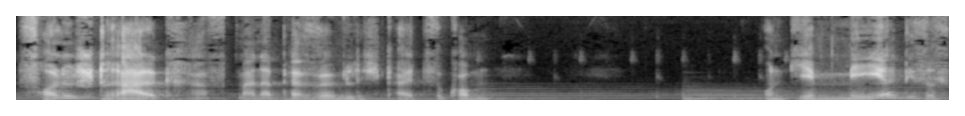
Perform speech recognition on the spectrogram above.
volle Strahlkraft meiner Persönlichkeit zu kommen. Und je mehr dieses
